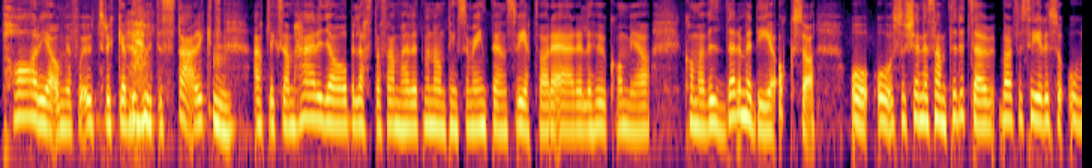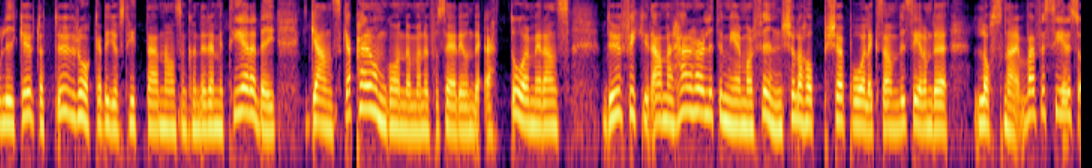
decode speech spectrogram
paria, om jag får uttrycka det lite starkt. Mm. Att liksom, här är jag och belastar samhället med någonting som jag inte ens vet vad det är eller hur kommer jag komma vidare med det också och, och så känner jag samtidigt så här, varför ser det så olika ut? Att du råkade just hitta någon som kunde remittera dig ganska per omgående, om man nu får säga det, under ett år. Medan du fick, ja men här har du lite mer morfin, tjolahopp, kör på liksom, vi ser om det lossnar. Varför ser det så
